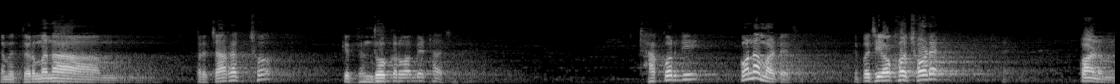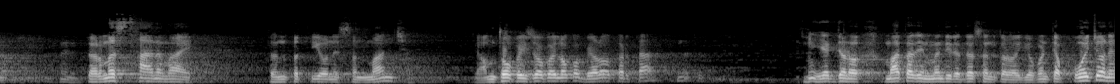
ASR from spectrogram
તમે ધર્મના પ્રચારક છો કે ધંધો કરવા બેઠા છો? ઠાકોરજી કોના માટે છે? પછી અખો છોડે? પણ ધર્મસ્થાનમાં ધનપતિઓને સન્માન છે. તો પૈસો કોઈ લોકો ભેળો કરતા નથી. એક જણો માતાજીના મંદિરે દર્શન કરવા ગયો, પણ ત્યાં પહોંચ્યો ને,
